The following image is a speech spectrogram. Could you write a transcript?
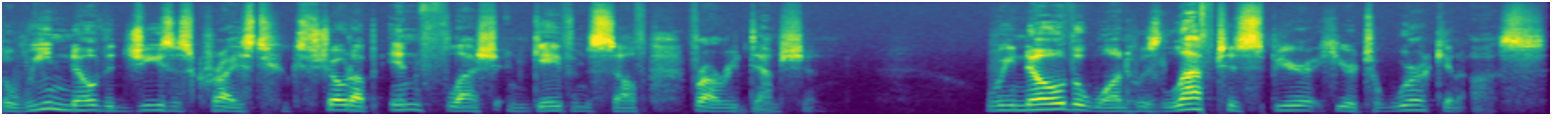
But we know the Jesus Christ who showed up in flesh and gave himself for our redemption. We know the one who has left his spirit here to work in us.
